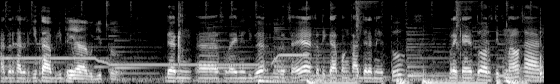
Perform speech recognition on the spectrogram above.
kader-kader kita begitu ya. Iya, begitu. Dan eh, selain itu juga menurut saya ketika pengkaderan itu mereka itu harus dikenalkan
